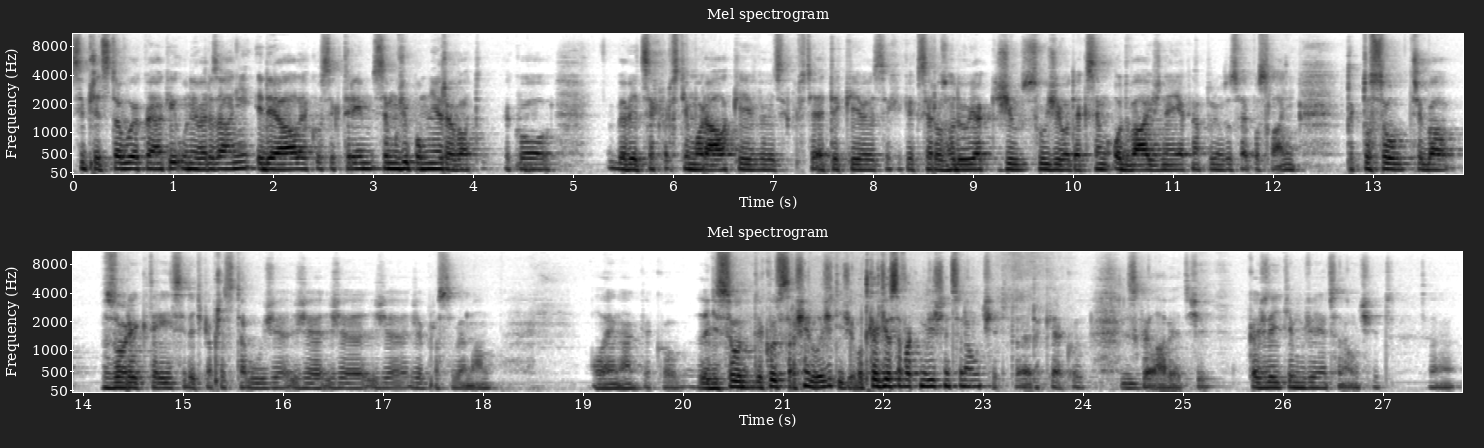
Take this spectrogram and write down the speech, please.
si představuji jako nějaký univerzální ideál, jako se kterým se můžu poměřovat. Jako ve věcech prostě morálky, ve věcech prostě etiky, ve věcech, jak se rozhoduju, jak žiju svůj život, jak jsem odvážný, jak naplňuji to své poslání. Tak to jsou třeba vzory, které si teďka představuju, že, že, že, že, že pro sebe mám. Ale jinak jako, lidi jsou jako strašně důležitý, že od každého se fakt můžeš něco naučit. To je taky jako hmm. skvělá věc, že každý tě může něco naučit. To je...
